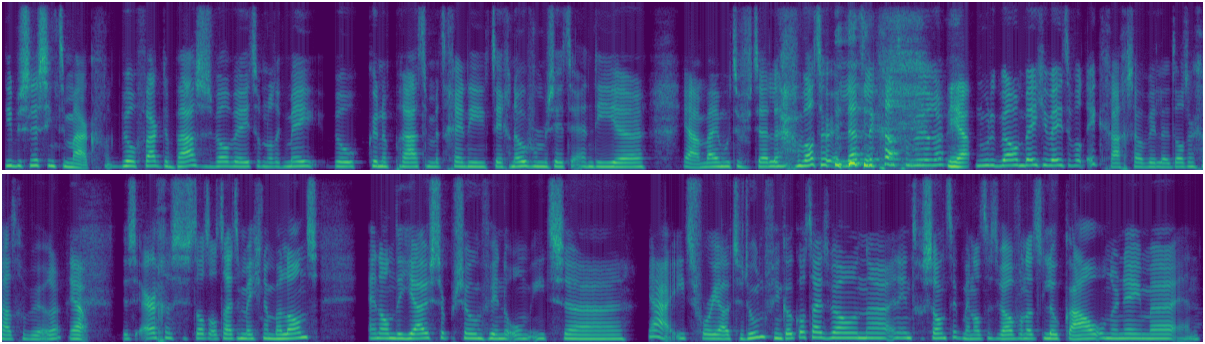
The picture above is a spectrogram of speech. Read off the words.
die beslissing te maken. Want Ik wil vaak de basis wel weten, omdat ik mee wil kunnen praten met degene die tegenover me zitten en die eh, ja, mij moeten vertellen wat er letterlijk gaat gebeuren. Ja. Dan moet ik wel een beetje weten wat ik graag zou willen dat er gaat gebeuren. Ja. Dus ergens is dat altijd een beetje een balans. En dan de juiste persoon vinden om iets, eh, ja, iets voor jou te doen, vind ik ook altijd wel een, eh, een interessante. Ik ben altijd wel van het lokaal ondernemen en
